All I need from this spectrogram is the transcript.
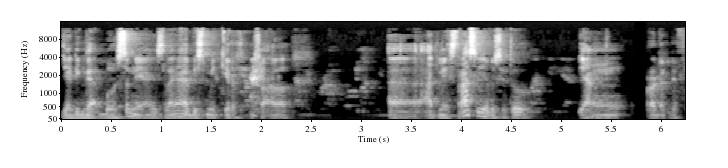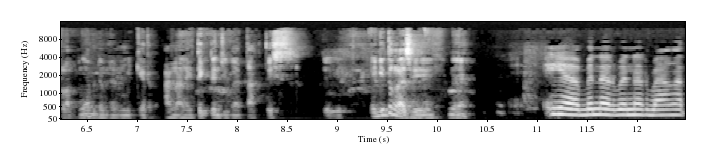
jadi nggak bosen ya istilahnya habis mikir soal eh, administrasi habis itu yang product developnya benar-benar mikir analitik dan juga taktis. Gitu. Kayak gitu nggak sih ya Iya benar-benar banget.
